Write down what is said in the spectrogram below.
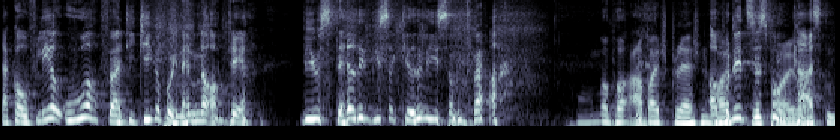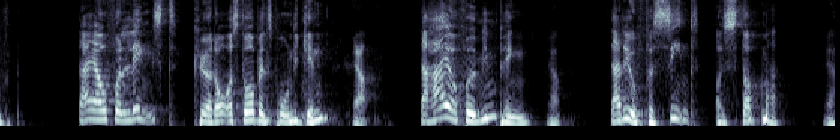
der går flere uger, før de kigger på hinanden og opdager, vi er jo stadig lige så kedelige som før. Humor på arbejdspladsen. Og på det tidspunkt. Karsten, der er jeg jo for længst kørt over Storbæltsbroen igen. Ja. Der har jeg jo fået mine penge. Ja. Der er det jo for sent at stoppe mig. ja.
